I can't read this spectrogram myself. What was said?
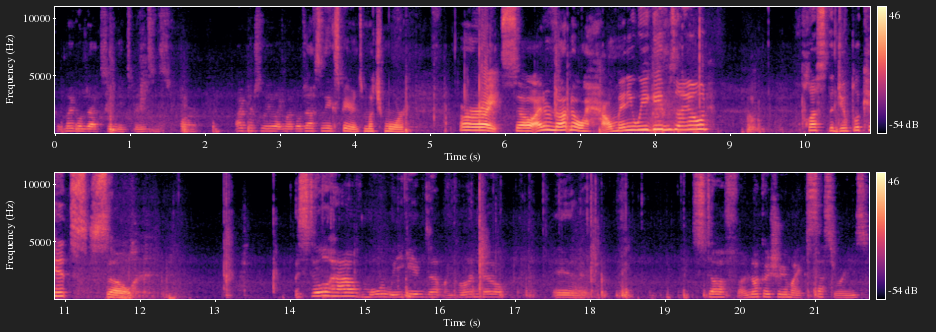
because Michael Jackson Experience is far. I personally like Michael Jackson Experience much more. Alright, so I do not know how many Wii games I own, plus the duplicates, so I still have more Wii games at my condo, and stuff. I'm not going to show you my accessories.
